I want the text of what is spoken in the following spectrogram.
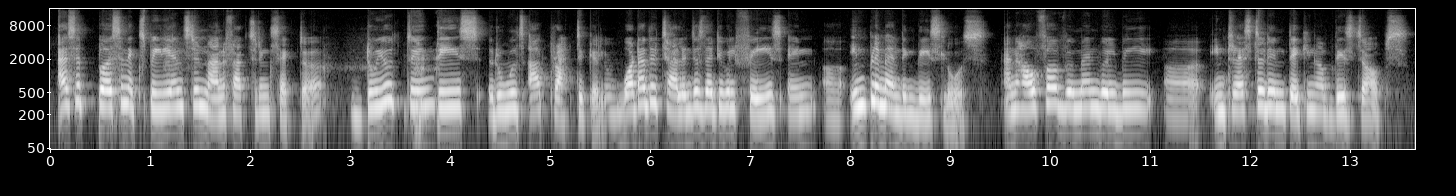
as a person experienced in manufacturing sector, do you think these rules are practical? What are the challenges that you will face in uh, implementing these laws? And how far women will be uh, interested in taking up these jobs?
